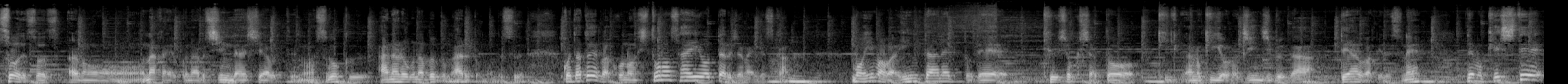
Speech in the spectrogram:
そうですそうです。あの仲良くなる信頼し合うっていうのはすごくアナログな部分があると思うんです。これ例えばこの人の採用ってあるじゃないですか、もう今はインターネットで求職者ときあの企業の人事部が出会うわけですね。でも決して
